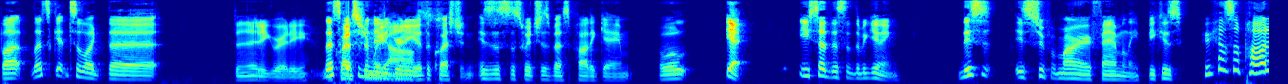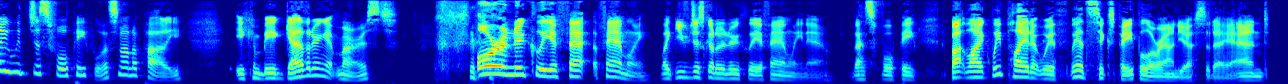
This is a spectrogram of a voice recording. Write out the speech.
But let's get to like the The nitty gritty. let's get to the nitty gritty of the question. question. Is this the Switch's best party game? Well, yeah, you said this at the beginning. This is Super Mario Family because who has a party with just four people? That's not a party. It can be a gathering at most, or a nuclear fa- family. Like you've just got a nuclear family now. That's four people. But like we played it with, we had six people around yesterday, and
